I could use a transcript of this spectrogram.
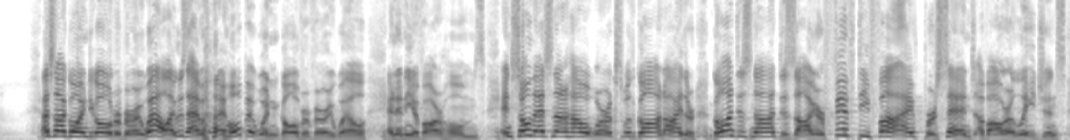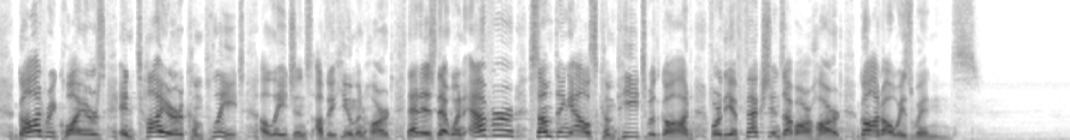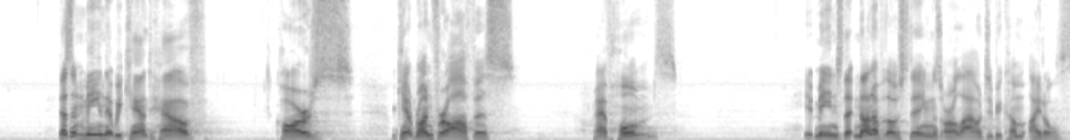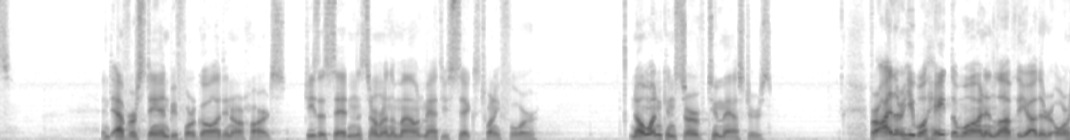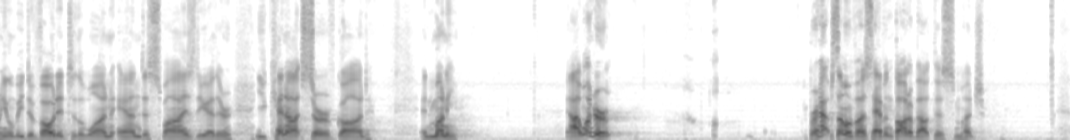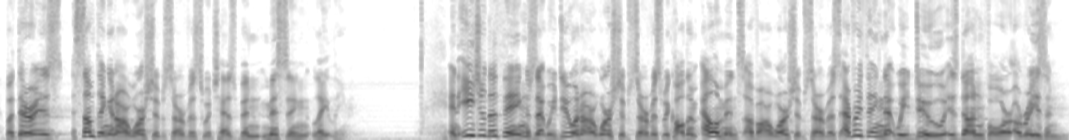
That's not going to go over very well. I, was, I hope it wouldn't go over very well in any of our homes. And so that's not how it works with God either. God does not desire 55% of our allegiance. God requires entire, complete allegiance of the human heart. That is, that whenever something else competes with God for the affections of our heart, God always wins. Doesn't mean that we can't have cars, we can't run for office, have homes. It means that none of those things are allowed to become idols and ever stand before God in our hearts. Jesus said in the Sermon on the Mount, Matthew 6 24, No one can serve two masters. For either he will hate the one and love the other, or he will be devoted to the one and despise the other. You cannot serve God and money. I wonder, perhaps some of us haven't thought about this much, but there is something in our worship service which has been missing lately. And each of the things that we do in our worship service, we call them elements of our worship service. Everything that we do is done for a reason.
